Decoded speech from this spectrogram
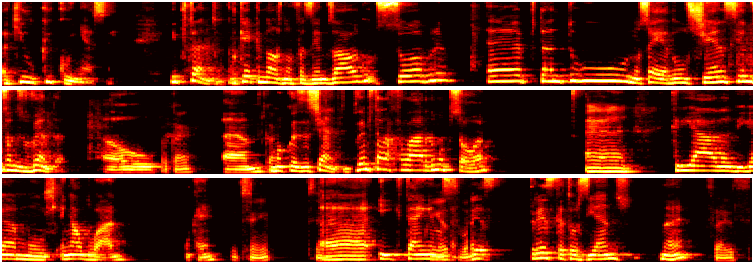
aquilo que conhecem. E portanto, porque é que nós não fazemos algo sobre, eh, portanto, não sei, a adolescência nos anos 90? Ou Ok? um, uma coisa desse género. Podemos estar a falar de uma pessoa ah, criada, digamos, em Aldoar, ok? Sim, sim. Ah, e que tem não Conheço sei, bem. 13, 13, 14 anos, não é? Certo.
